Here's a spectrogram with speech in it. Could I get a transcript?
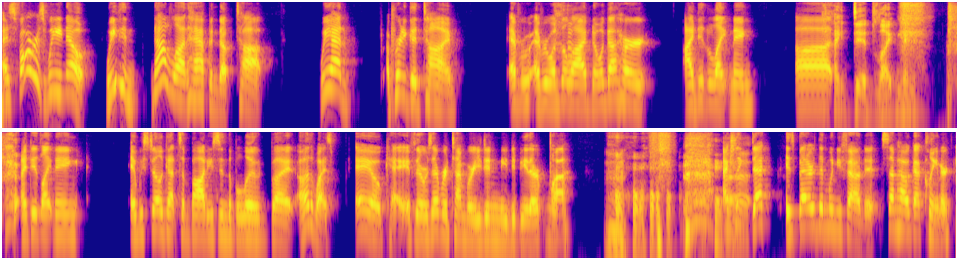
As far as we know, we didn't. Not a lot happened up top. We had a pretty good time. Every everyone's alive. no one got hurt. I did lightning. Uh, I did lightning. I did lightning, and we still got some bodies in the balloon. But otherwise, a okay. If there was ever a time where you didn't need to be there, mwah. Mm. actually, Uh, deck is better than when you found it. Somehow it got cleaner.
